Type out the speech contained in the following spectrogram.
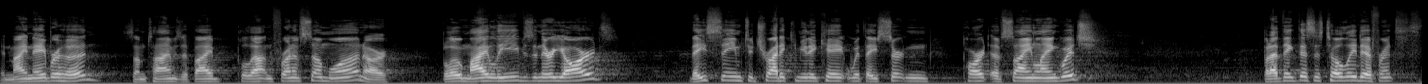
in my neighborhood, sometimes if I pull out in front of someone or blow my leaves in their yards, they seem to try to communicate with a certain part of sign language. But I think this is totally different,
